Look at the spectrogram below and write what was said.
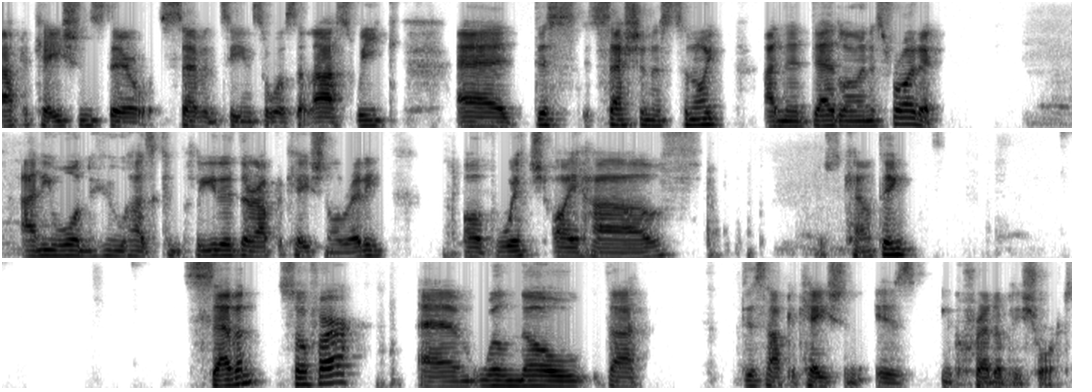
applications there 17. So was that last week? Uh, this session is tonight, and then deadline is Friday. Anyone who has completed their application already, of which I have just counting, seven so far, um, will know that this application is incredibly short.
